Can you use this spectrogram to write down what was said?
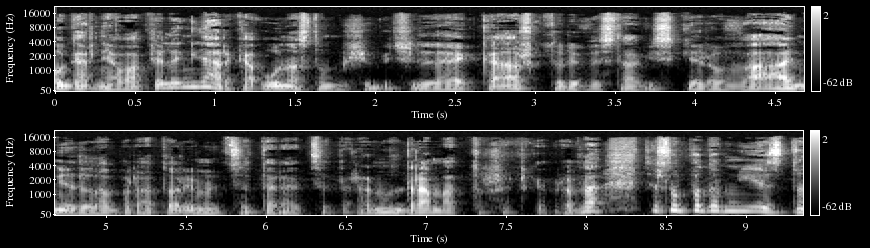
ogarniała pielęgniarka. U nas to musi być lekarz, który wystawi skierowanie do laboratorium, etc., etc. No dramat troszeczkę, prawda? Zresztą podobnie jest e,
